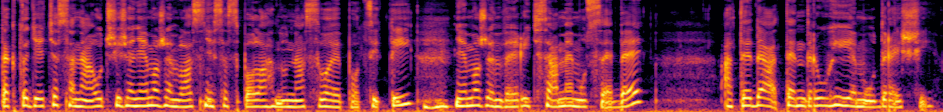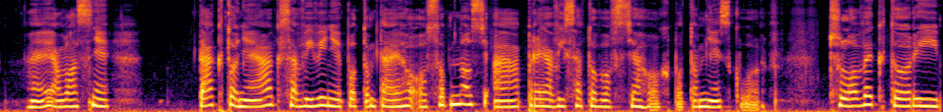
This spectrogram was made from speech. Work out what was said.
tak to dieťa sa naučí, že nemôžem vlastne sa spolahnúť na svoje pocity, mm-hmm. nemôžem veriť samému sebe a teda ten druhý je múdrejší. Hej, a vlastne takto nejak sa vyvinie potom tá jeho osobnosť a prejaví sa to vo vzťahoch potom neskôr. Človek, ktorý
